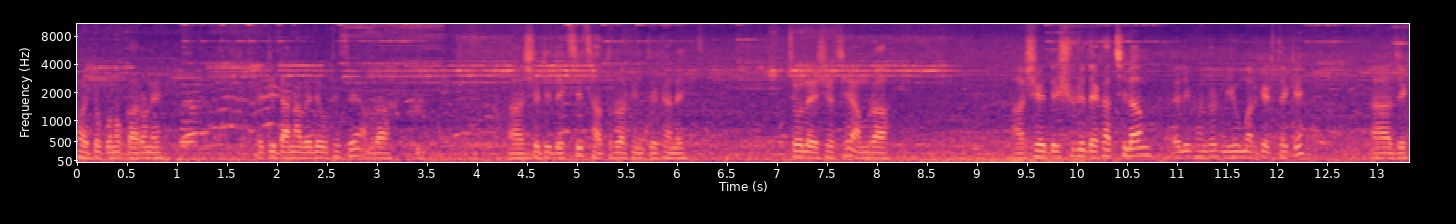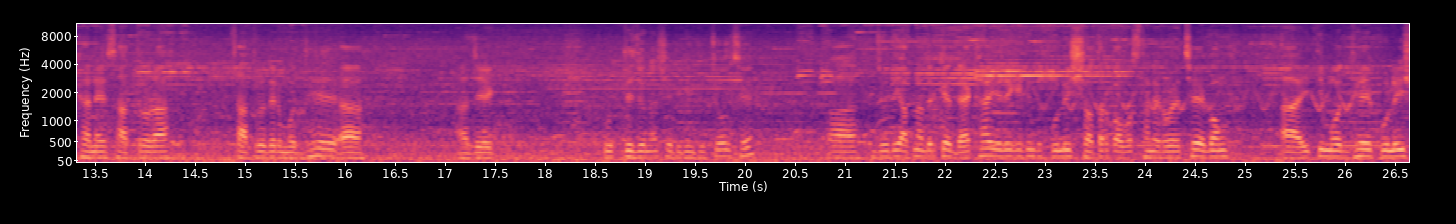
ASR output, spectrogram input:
হয়তো কোনো কারণে এটি দানা বেঁধে উঠেছে। আমরা সেটি দেখছি। ছাত্ররা কিন্তু এখানে চলে এসেছে। আমরা সেই দৃশ্যটি দেখাচ্ছিলাম এলিফ্যান্ট রোড নিউ মার্কেট থেকে যেখানে ছাত্ররা, ছাত্রদের মধ্যে যে উত্তেজনা সেটি কিন্তু চলছে। যদি আপনাদেরকে দেখায় এদিকে কিন্তু পুলিশ সতর্ক অবস্থানে রয়েছে এবং ইতিমধ্যে পুলিশ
